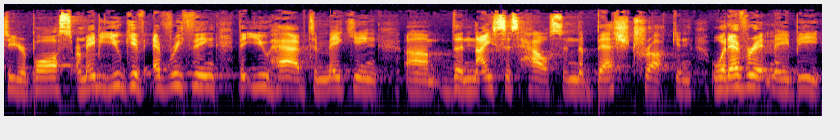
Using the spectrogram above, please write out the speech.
to your boss, or maybe you give everything that you have to making um, the nicest house and the best truck and whatever it may be.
